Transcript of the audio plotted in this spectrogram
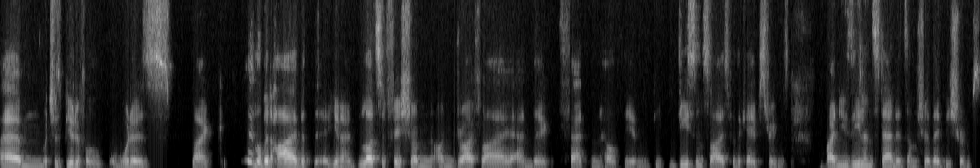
Um which was beautiful. Water's like a little bit high but you know lots of fish on on dry fly and they're fat and healthy and de- decent size for the cape streams. By new zealand standards i'm sure they'd be shrimps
